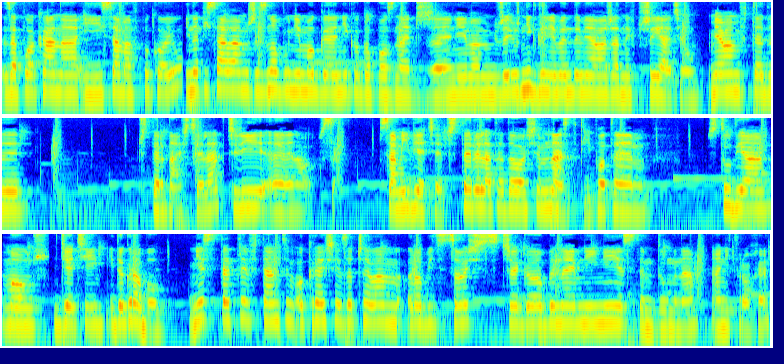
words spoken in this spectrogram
zapłakana i sama w pokoju. I napisałam, że znowu nie mogę nikogo poznać, że nie mam, że już nigdy nie będę miała żadnych przyjaciół. Miałam wtedy 14 lat, czyli e, no, sa- sami wiecie, 4 lata do 18, potem studia, mąż, dzieci i do grobu. Niestety w tamtym okresie zaczęłam robić coś, z czego bynajmniej nie jestem dumna, ani trochę.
